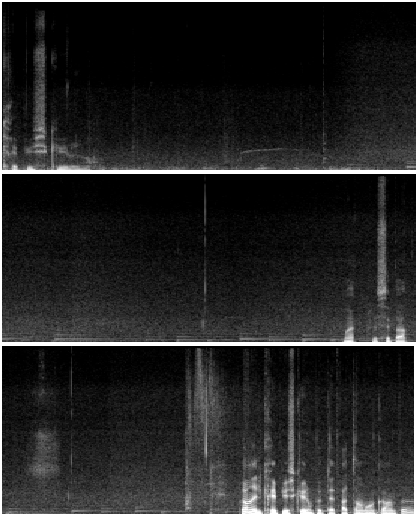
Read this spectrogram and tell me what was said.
Crépuscule. Je sais pas. Après on est le crépuscule, on peut peut-être attendre encore un peu.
